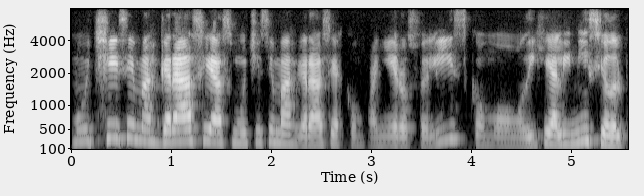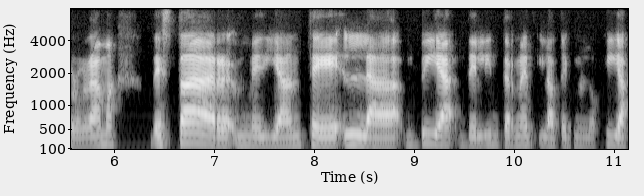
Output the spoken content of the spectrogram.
Muchísimas gracias, muchísimas gracias compañeros. Feliz, como dije al inicio del programa, de estar mediante la vía del Internet y la tecnología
